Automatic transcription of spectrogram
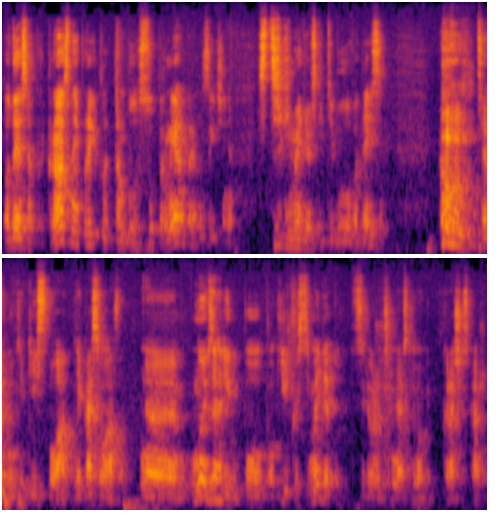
Одеса прекрасний приклад, там було супер-мега перенасичення. Стільки медіа, скільки було в Одесі. Це був якийсь оад, якась оаза. Е, ну і взагалі, по, по кількості медіа, тут Сережа Чернявський, мабуть, краще скаже.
